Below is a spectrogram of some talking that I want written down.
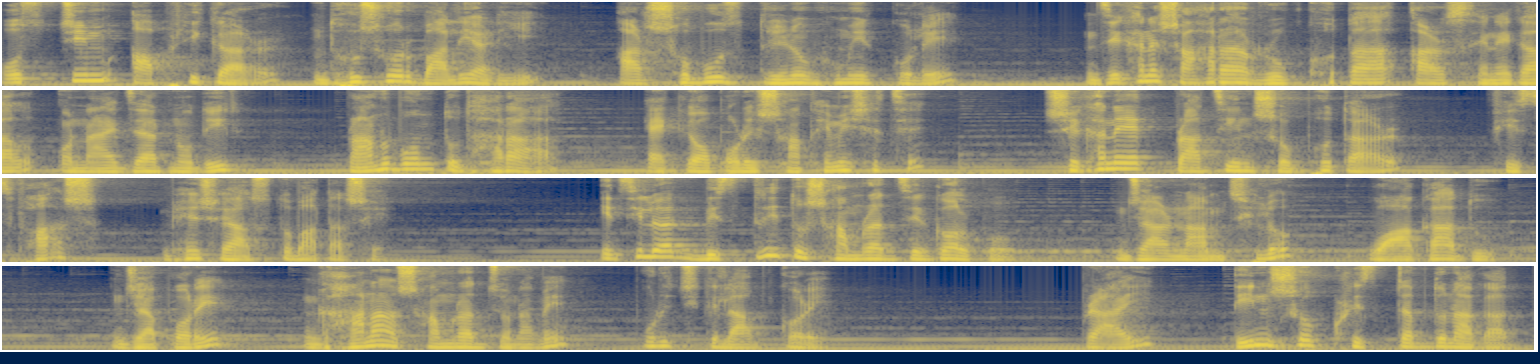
পশ্চিম আফ্রিকার ধূসর বালিয়াড়ি আর সবুজ তৃণভূমির কোলে, যেখানে সাহারার রুক্ষতা আর সেনেগাল ও নাইজার নদীর প্রাণবন্ত ধারা একে অপরের সাথে মিশেছে, সেখানে এক প্রাচীন সভ্যতার ফিসফাস ভেসে আসত বাতাসে। এ ছিল এক বিস্তৃত সাম্রাজ্যের গল্প, যার নাম ছিল ওয়াগাদু, যা পরে ঘানা সাম্রাজ্য নামে পরিচিতি লাভ করে। প্রায় তিনশো খ্রিস্টাব্দ নাগাদ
